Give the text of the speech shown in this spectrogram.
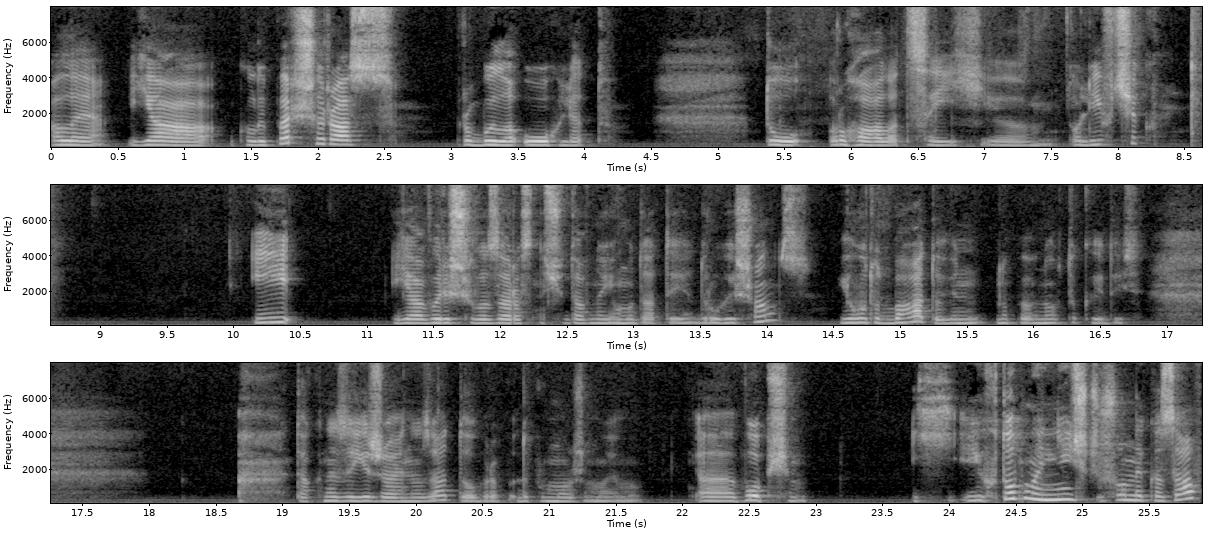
Але я, коли перший раз робила огляд, то ругала цей е, олівчик. І я вирішила зараз нещодавно йому дати другий шанс. Його тут багато, він, напевно, такий десь. Так, не заїжджає назад, добре, допоможемо йому. Е, в общем, і- хто б мені що не казав,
